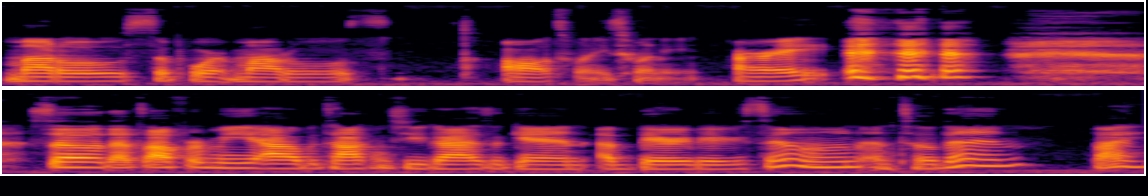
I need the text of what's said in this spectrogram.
models support models, all 2020. All right. so that's all for me. I'll be talking to you guys again uh, very, very soon. Until then, bye.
